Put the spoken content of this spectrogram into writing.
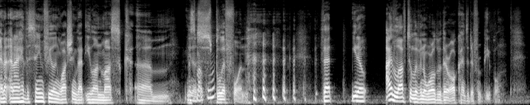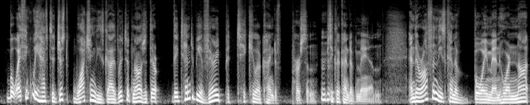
and, and i had the same feeling watching that elon musk um, you know, spliff one that you know I love to live in a world where there are all kinds of different people. But I think we have to just watching these guys, we have to acknowledge that they're they tend to be a very particular kind of person, mm-hmm. particular kind of man. And they're often these kind of boy men who are not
